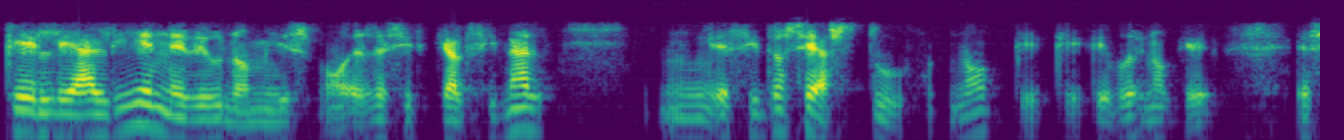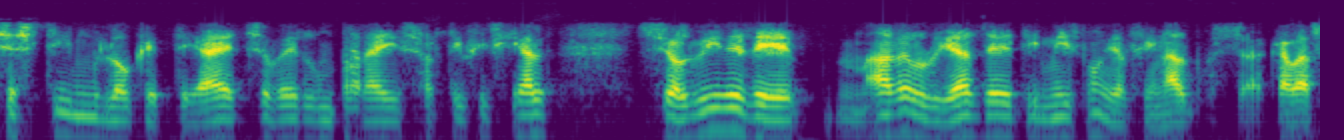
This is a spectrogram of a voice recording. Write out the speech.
que le aliene de uno mismo, es decir, que al final mm, es decir, no seas tú, ¿no? Que, que, bueno, que ese estímulo que te ha hecho ver un paraíso artificial se olvide de, haga olvidar de ti mismo y al final pues acabas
